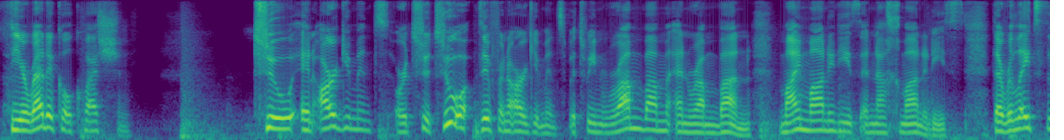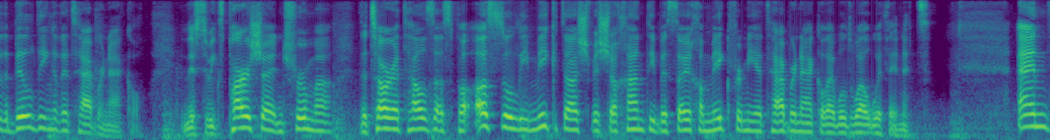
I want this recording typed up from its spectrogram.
theoretical question to an argument or to two different arguments between Rambam and Ramban, Maimonides and Nachmanides, that relates to the building of the tabernacle. In this week's Parsha and Truma, the Torah tells us, "Va'asuli mikdash v'shachanti b'soicha, make for me a tabernacle, I will dwell within it." And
